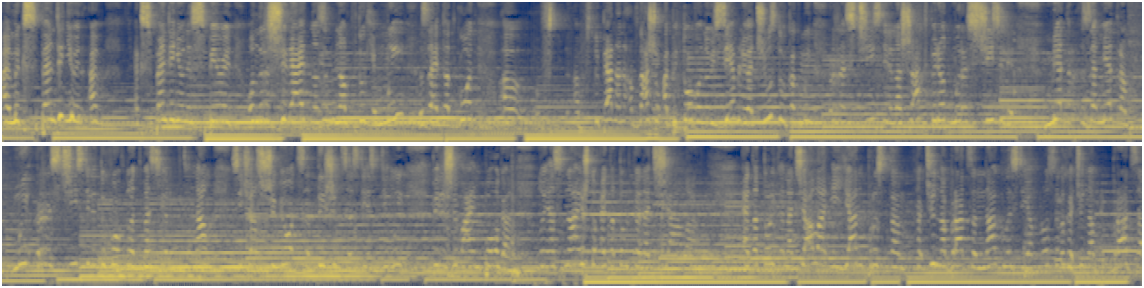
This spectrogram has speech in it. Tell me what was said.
I'm expanding you, in, I'm expanding you in the spirit. Он расширяет нас нам в духе. Мы за этот год э, вступя на, в нашу обетованную землю, я чувствую, как мы расчистили на шаг вперед, мы расчистили метр за метром, мы расчистили духовную атмосферу, где нам сейчас живется, дышится здесь, где мы переживаем Бога. Но я знаю, что это только начало. Это только начало, и я просто хочу набраться наглости, я просто хочу набраться,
